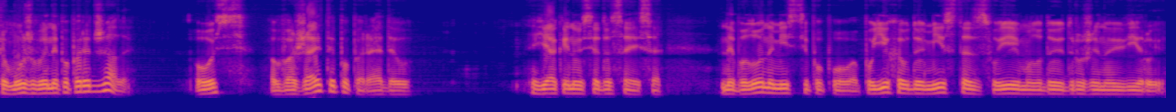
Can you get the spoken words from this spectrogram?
Чому ж ви не попереджали? Ось, вважайте, попередив. Я кинувся до Сейса. Не було на місці Попова. Поїхав до міста з своєю молодою дружиною Вірою.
